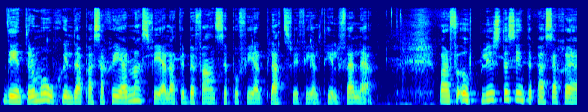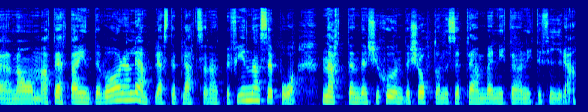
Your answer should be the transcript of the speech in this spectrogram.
Det är inte de oskyldiga passagerarnas fel att de befann sig på fel plats vid fel tillfälle. Varför upplystes inte passagerarna om att detta inte var den lämpligaste platsen att befinna sig på natten den 27-28 september 1994?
